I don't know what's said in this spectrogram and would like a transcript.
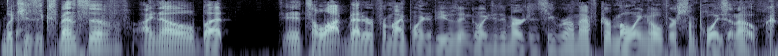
which Okay. is expensive, I know, but it's a lot better from my point of view than going to the emergency room after mowing over some poison oak.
